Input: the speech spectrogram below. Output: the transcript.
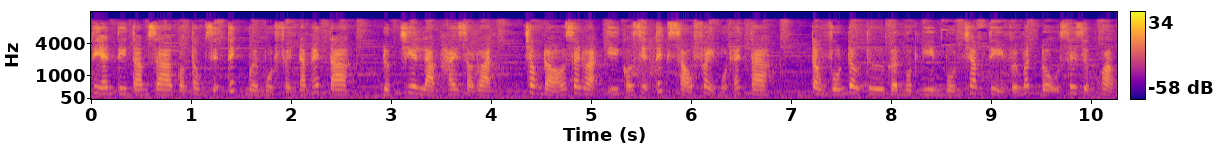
TNT Tam Gia có tổng diện tích 11,5 ha, được chia làm hai giai đoạn, trong đó giai đoạn Y có diện tích 6,1 ha. Tổng vốn đầu tư gần 1.400 tỷ với mật độ xây dựng khoảng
